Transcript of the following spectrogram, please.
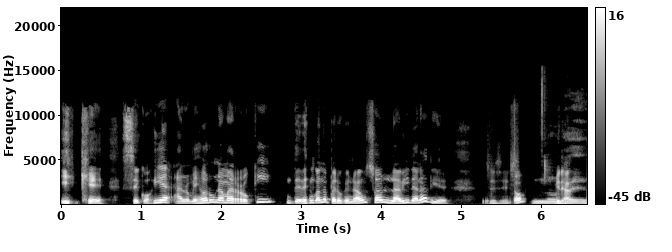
y que se cogía a lo mejor una marroquí de vez en cuando, pero que no ha usado en la vida nadie. Sí, sí. ¿No? No, Mira. eh,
